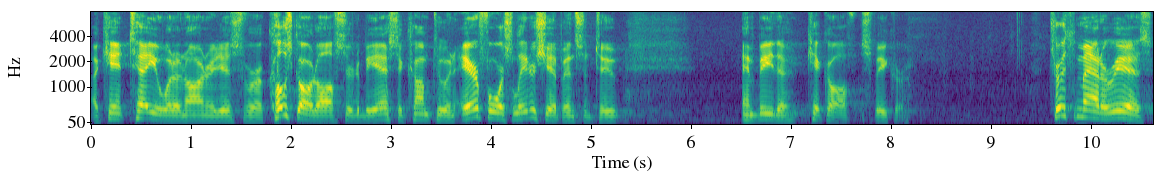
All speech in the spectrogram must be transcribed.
I can't tell you what an honor it is for a Coast Guard officer to be asked to come to an Air Force Leadership Institute and be the kickoff speaker. Truth of the matter is,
